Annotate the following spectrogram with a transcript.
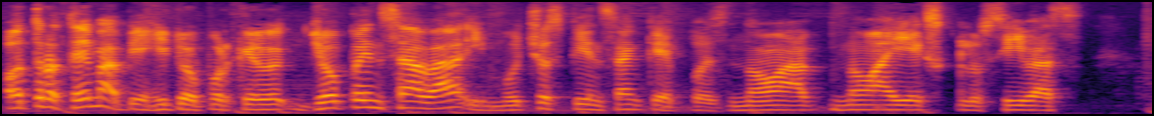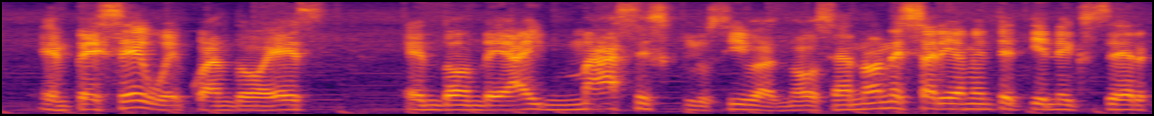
otro tema, viejito, porque yo pensaba, y muchos piensan que pues no, no hay exclusivas en PC, güey, cuando es en donde hay más exclusivas, ¿no? O sea, no necesariamente tiene que ser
